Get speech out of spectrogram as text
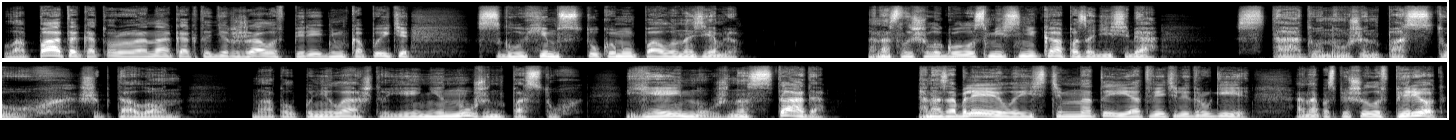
Лопата, которую она как-то держала в переднем копыте, с глухим стуком упала на землю. Она слышала голос мясника позади себя. «Стаду нужен пастух», — шептал он. Мапл поняла, что ей не нужен пастух. Ей нужно стадо. Она заблеяла из темноты, и ответили другие. Она поспешила вперед,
